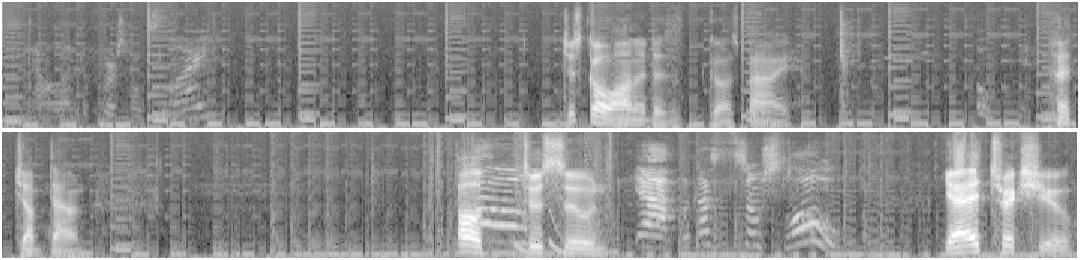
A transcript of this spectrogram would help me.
I'll let the first one slide. Just go on it as it goes by. Oh, Jump down. Oh, too soon. yeah, because it's so slow. Yeah, it tricks you.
